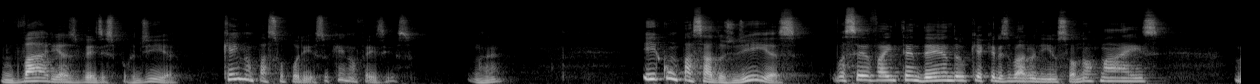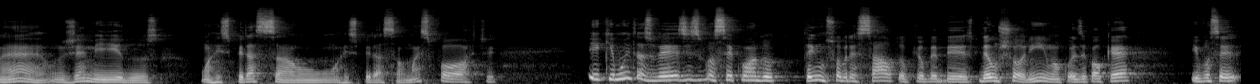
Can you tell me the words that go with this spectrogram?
várias vezes por dia. Quem não passou por isso? Quem não fez isso? Né? E com o passar dos dias, você vai entendendo que aqueles barulhinhos são normais, né? uns gemidos, uma respiração, uma respiração mais forte, e que muitas vezes você, quando tem um sobressalto, que o bebê deu um chorinho, uma coisa qualquer, e você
